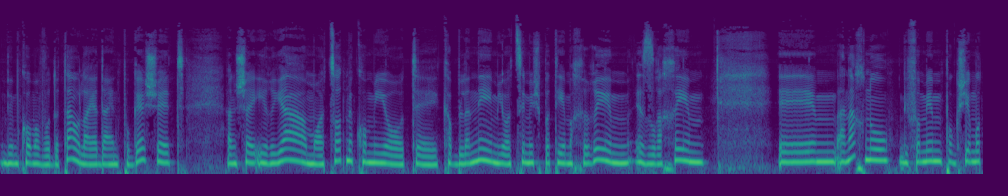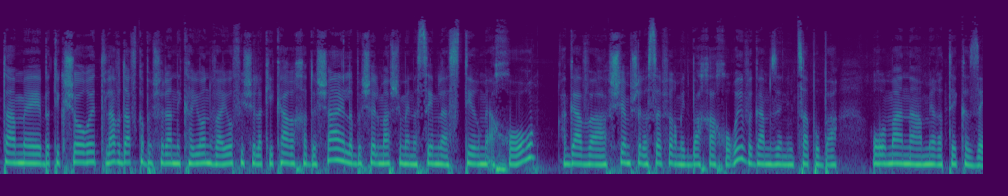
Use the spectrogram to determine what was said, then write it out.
במקום עבודתה, אולי עדיין פוגשת, אנשי עירייה, מועצות מקומיות, אה, קבלנים, יועצים משפטיים אחרים, אזרחים. אה, אנחנו לפעמים פוגשים אותם אה, בתקשורת, לאו דווקא בשל הניקיון והיופי של הכיכר החדשה, אלא בשל מה שמנסים להסתיר מאחור. אגב, השם של הספר המטבח האחורי, וגם זה נמצא פה הרומן המרתק הזה.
